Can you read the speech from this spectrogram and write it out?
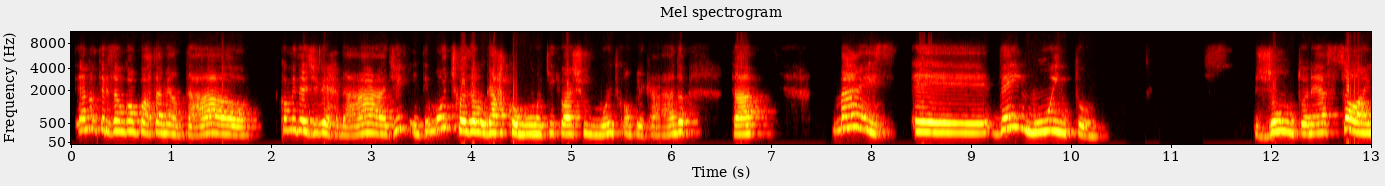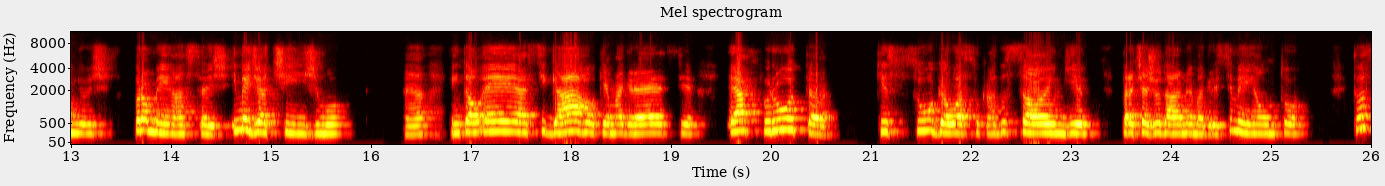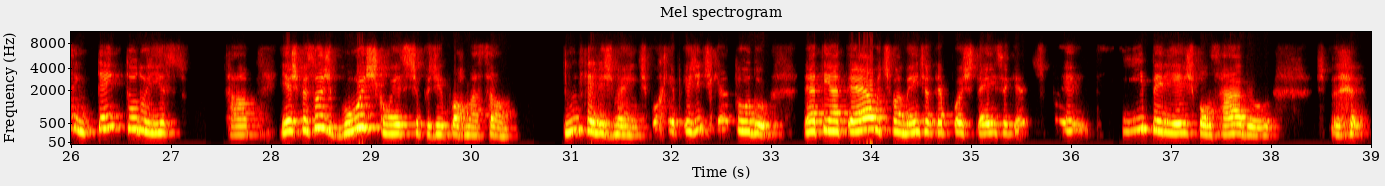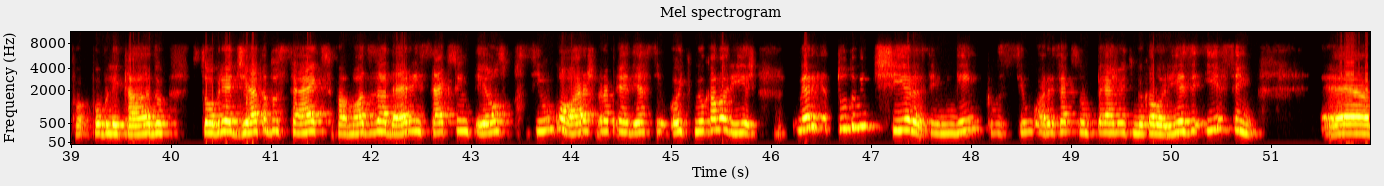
tem nutrição comportamental, comida de verdade, enfim, tem um monte de coisa lugar comum aqui que eu acho muito complicado, tá? Mas é, vem muito junto, né? Sonhos, promessas, imediatismo. Né? Então, é cigarro que emagrece, é a fruta que suga o açúcar do sangue para te ajudar no emagrecimento. Então, assim, tem tudo isso, tá? E as pessoas buscam esse tipo de informação, infelizmente. Por quê? Porque a gente quer tudo. Né? Tem até, ultimamente, até postei isso aqui, é hiper irresponsável, publicado, sobre a dieta do sexo. Famosos aderem sexo intenso por cinco horas para perder 8 mil calorias. Primeiro que é tudo mentira, assim, ninguém com cinco horas de sexo não perde 8 mil calorias, e, e assim, é,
